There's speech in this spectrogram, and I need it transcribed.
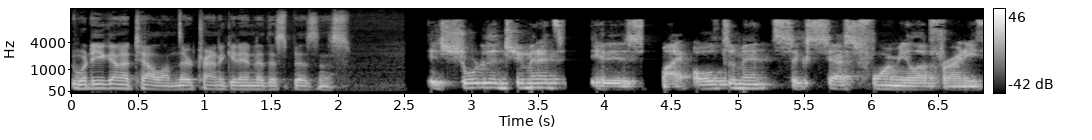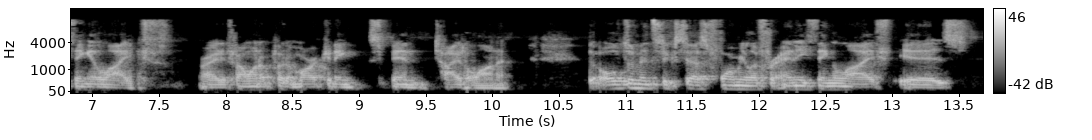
What are you going to tell them? They're trying to get into this business. It's shorter than two minutes. It is my ultimate success formula for anything in life, right? If I want to put a marketing spin title on it, the ultimate success formula for anything in life is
